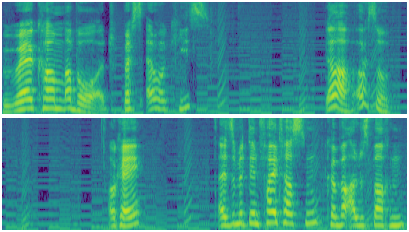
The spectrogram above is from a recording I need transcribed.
Welcome aboard. Best Error Keys? Ja, ach so. Okay. Also mit den Pfeiltasten können wir alles machen.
